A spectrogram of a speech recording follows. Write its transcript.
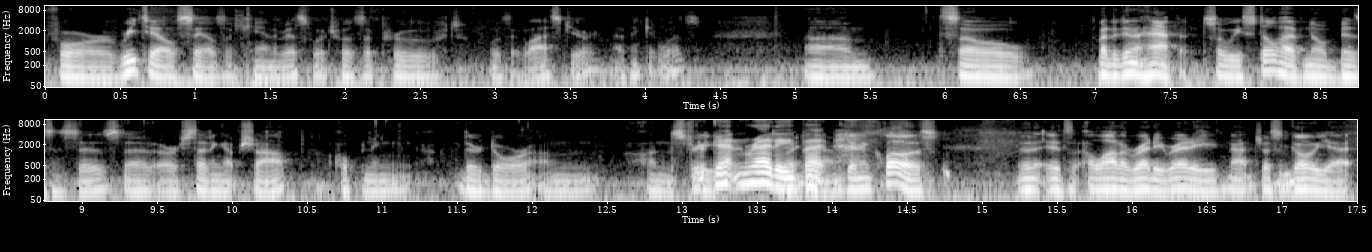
for retail sales of cannabis, which was approved. Was it last year? I think it was. Um, so, but it didn't happen. So we still have no businesses that are setting up shop, opening their door on on the street. getting ready, right but- now, getting close. It's a lot of ready, ready, not just go Mhm. yet.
